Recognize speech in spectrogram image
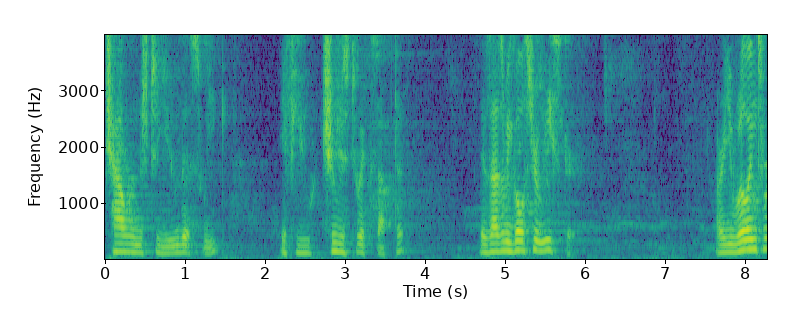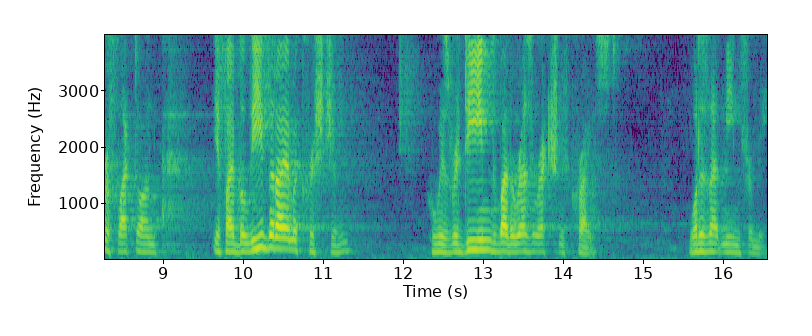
challenge to you this week, if you choose to accept it, is as we go through Easter, are you willing to reflect on if I believe that I am a Christian who is redeemed by the resurrection of Christ, what does that mean for me?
